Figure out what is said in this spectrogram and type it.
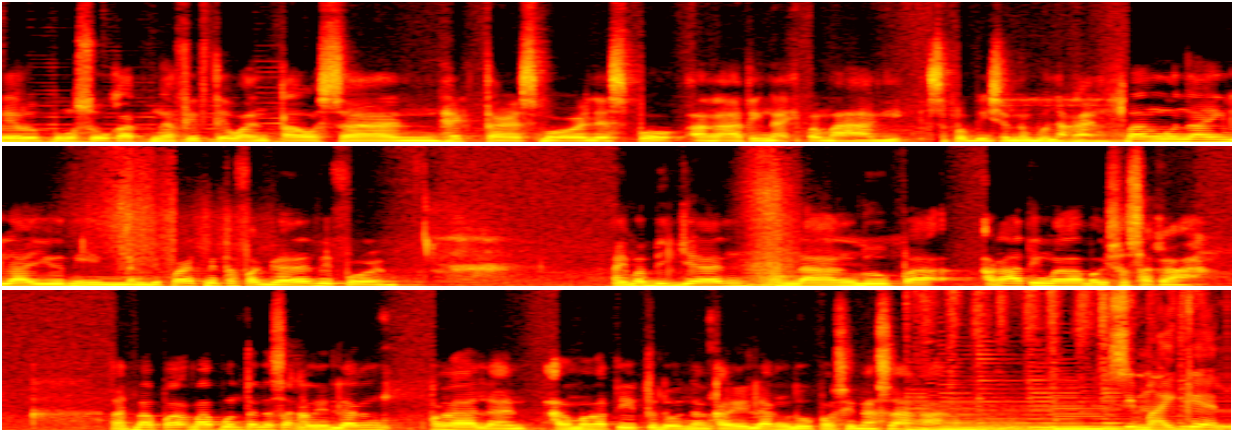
Meron pong sukat na 51,000 hectares more or less po ang ating naipamahagi sa probinsya ng Bulacan. Pangunahing layunin ng Department of Agrarian Reform ay mabigyan ng lupa ang ating mga magsasaka at mapa- mapunta na sa kanilang pangalan ang mga titulo ng kanilang lupang sinasaka. Si Michael,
